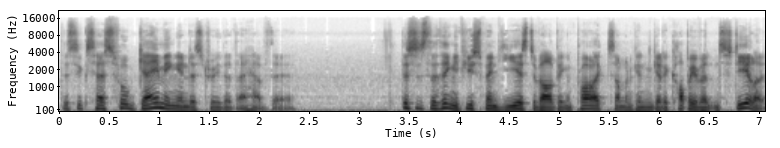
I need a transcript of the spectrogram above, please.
the successful gaming industry that they have there. This is the thing if you spend years developing a product, someone can get a copy of it and steal it.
